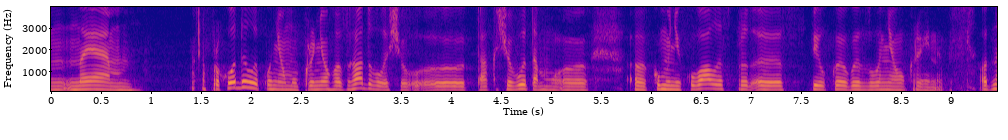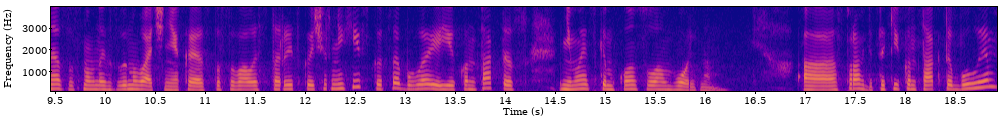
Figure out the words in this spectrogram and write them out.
не проходили по ньому, про нього згадували, що е, так, що ви там е, е, комунікували з спілкою визволення України. Одне з основних звинувачень, яке стосувалося Старицької Черніхівської, це були її контакти з німецьким консулом Вольном. Справді такі контакти були.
